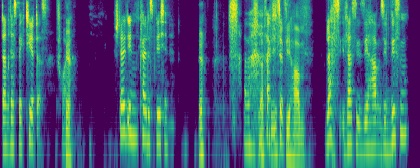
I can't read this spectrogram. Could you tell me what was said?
dann respektiert das, Freunde. Ja. Stellt ihnen ein kaltes Bierchen hin. Ja. Aber lass die, sie haben. Lass, lass sie sie haben. Sie wissen,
